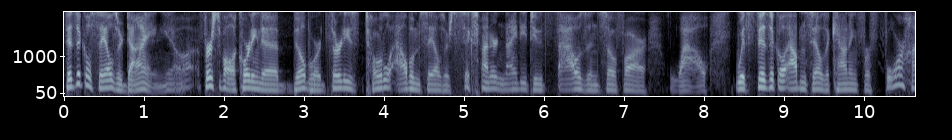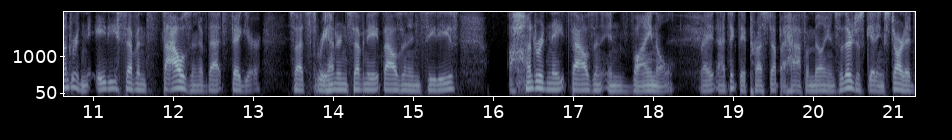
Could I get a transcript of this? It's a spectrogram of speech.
Physical sales are dying. You know, first of all, according to Billboard, 30's total album sales are 692,000 so far. Wow. With physical album sales accounting for 487,000 of that figure. So that's 378,000 in CDs, 108,000 in vinyl, right? And I think they pressed up a half a million. So they're just getting started.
